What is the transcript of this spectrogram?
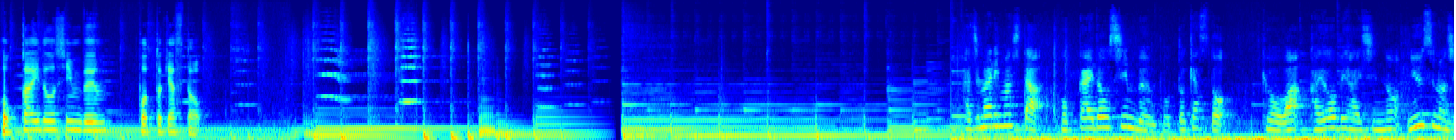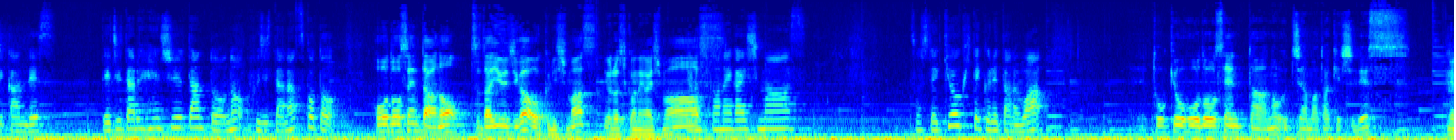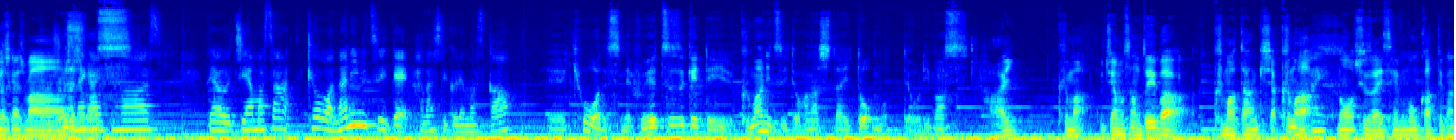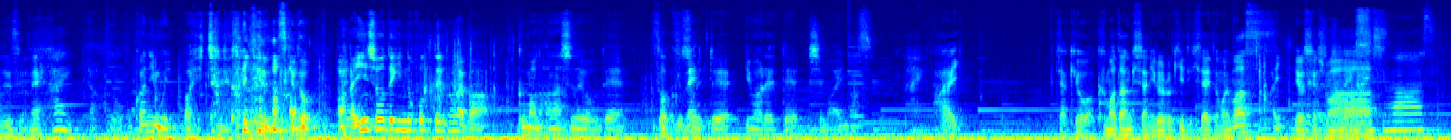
北海道新聞ポッドキャスト。始まりました。北海道新聞ポッドキャスト。今日は火曜日配信のニュースの時間です。デジタル編集担当の藤田夏子と。報道センターの津田裕二がお送りします。よろしくお願いしよます。ろしくお願いします。そして今日来てくれたのは。東京報道センターの内山武史です。よろしくお願いしまよろしくお願いしします。では内山さん今日は何について話してくれますか？えー今日はですね増え続けているクマについてお話したいと思っております。はい。熊。内山さんといえば熊探記者熊の取材専門家って感じですよね、はい。いやあの他にもいっぱいちゃんと書いてるんですけど、なんか印象的に残ってるのがやっぱクマの話のようで、そうですね。そう言って言われてしまいます。はい。はい。じゃあ今日は熊探記者にいろいろ聞いていきたいと思います、はい。よろしくお願いしお願いします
